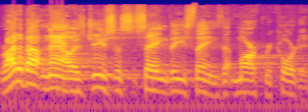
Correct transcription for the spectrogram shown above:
Right about now, as Jesus is saying these things that Mark recorded,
